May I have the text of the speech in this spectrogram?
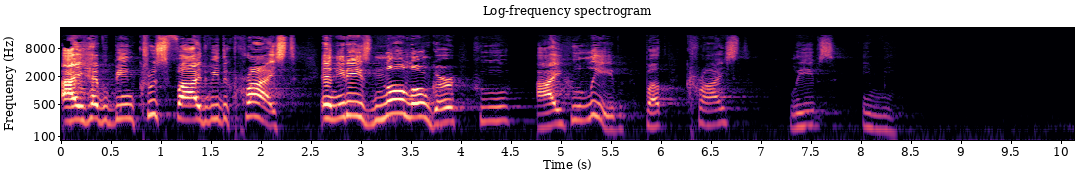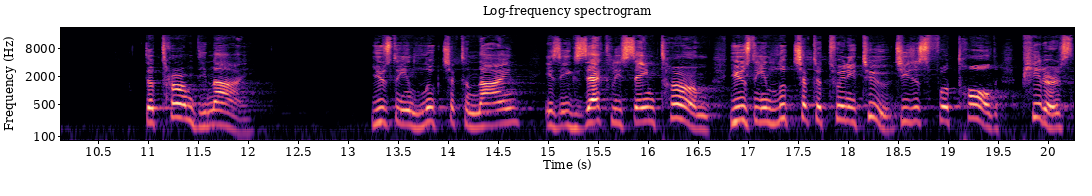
I have been crucified with Christ, and it is no longer who I who live, but Christ lives in me. The term deny, used in Luke chapter 9, is exactly same term used in Luke chapter 22. Jesus foretold Peter's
